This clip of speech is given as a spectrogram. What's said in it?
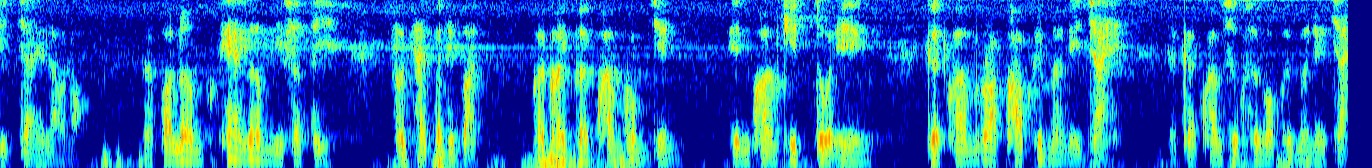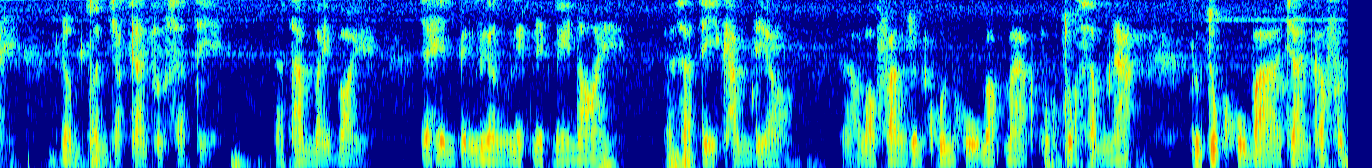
จิตใจเราหรอกพอเริ่มแค่เริ่มมีสติ ฝึกหัดปฏิบัติ ค่อยๆ เกิดความร่มเย็น เห็นความคิดตัวเอง เกิดความรอบคอบขึ้นมาในใจ เกิดความสุขสงบขึ้นมาในใจ เริ่มต้นจากการฝึกสติและทำบ่อยๆ จะเห็นเป็นเรื่องเล็กๆ น้อยๆ สติคำเดียว เราฟังจนคุ้นหูมากๆ ทุกๆสำนัก ทุกๆครูบาอาจารย์ก็ฝึก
